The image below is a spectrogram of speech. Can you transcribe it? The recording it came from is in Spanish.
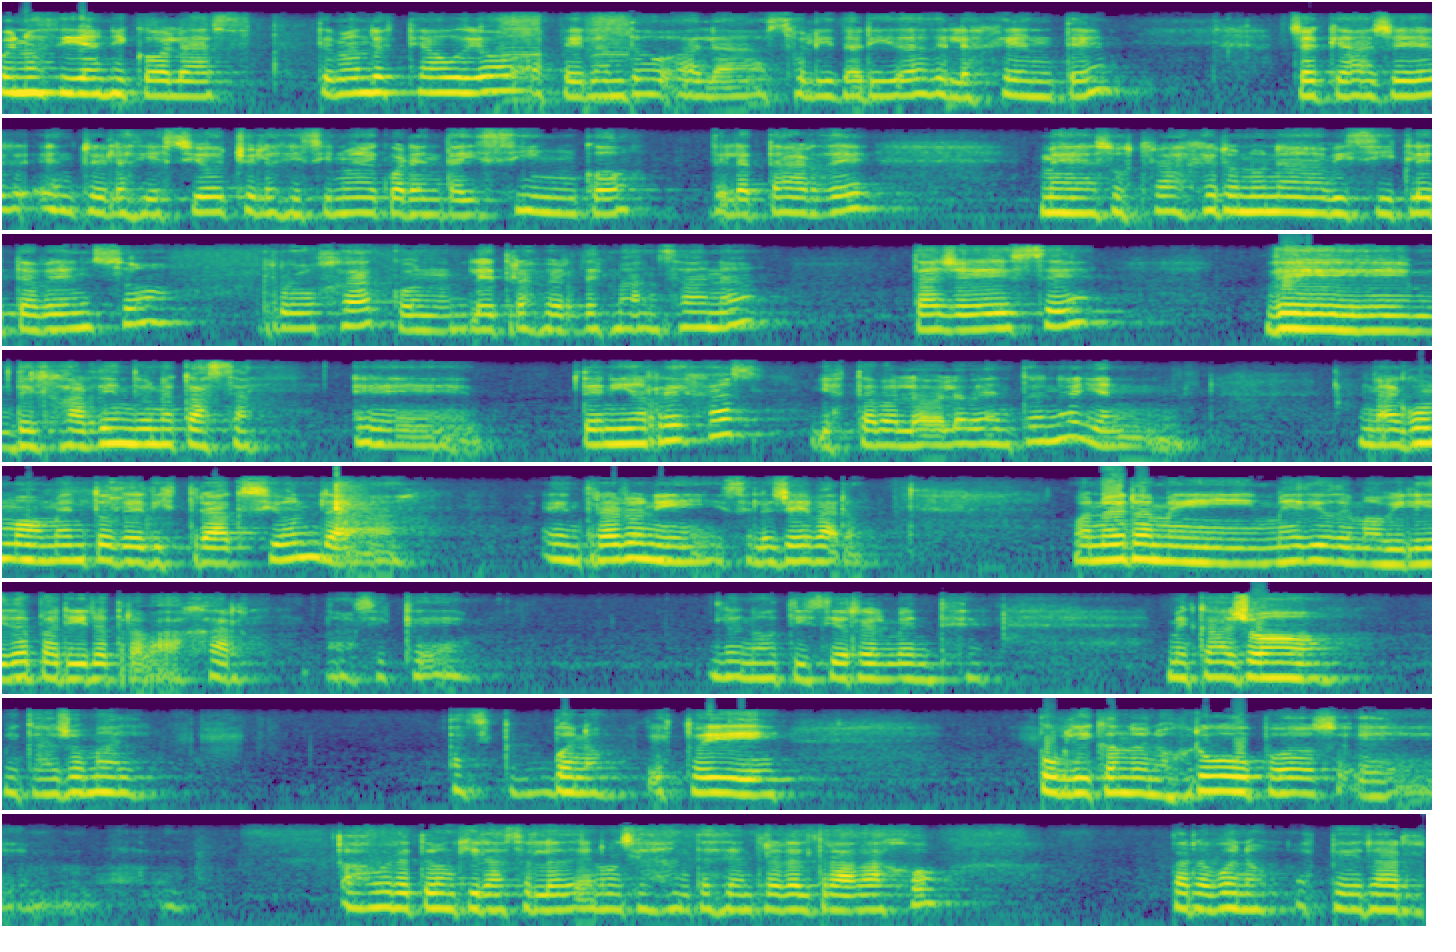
Buenos días, Nicolás. Te mando este audio apelando a la solidaridad de la gente, ya que ayer entre las 18 y las 19.45 de la tarde me sustrajeron una bicicleta Benzo roja con letras verdes manzana, talle S, del jardín de una casa. Eh, tenía rejas y estaba al lado de la ventana y en en algún momento de distracción la entraron y se la llevaron. Bueno, era mi medio de movilidad para ir a trabajar, así que la noticia realmente me cayó, me cayó mal. Así que bueno, estoy publicando en los grupos. Eh, ahora tengo que ir a hacer las denuncias antes de entrar al trabajo para bueno esperar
